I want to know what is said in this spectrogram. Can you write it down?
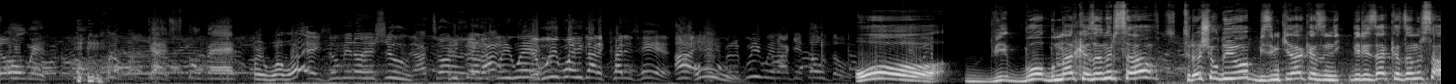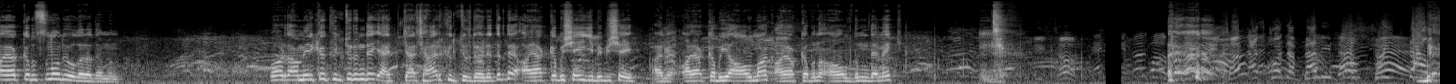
Up a gas, stupid. Wait, what? What? Hey, zoom in on his shoes. I told he him said if, if I- we win, if we win, he got to cut his hair. I, but if we win, I get those though. Oo, bi- bu bunlar kazanırsa tıraş oluyor. Bizimkiler kazanır. Nick Brizler kazanırsa ayakkabısını alıyorlar adamın. Bu arada Amerika kültüründe, yani gerçi her kültürde öyledir de ayakkabı şey gibi bir şey. Hani ayakkabıyı almak, ayakkabını aldım demek. That's called the belly bump Trash. 3000. Belly bounce 3000. No, no Bruk defense bruk. 2000. Fuck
